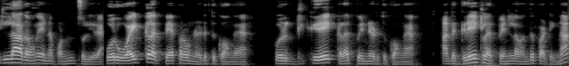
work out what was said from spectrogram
இல்லாதவங்க என்ன பண்ணணும்னு சொல்லிடுறேன். ஒரு ஒயிட் கலர் பேப்பர் ஒன்று எடுத்துக்கோங்க. ஒரு கிரே கலர் பென் எடுத்துக்கோங்க. அந்த கிரே கலர் பென்னில் வந்து பார்த்தீங்கன்னா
